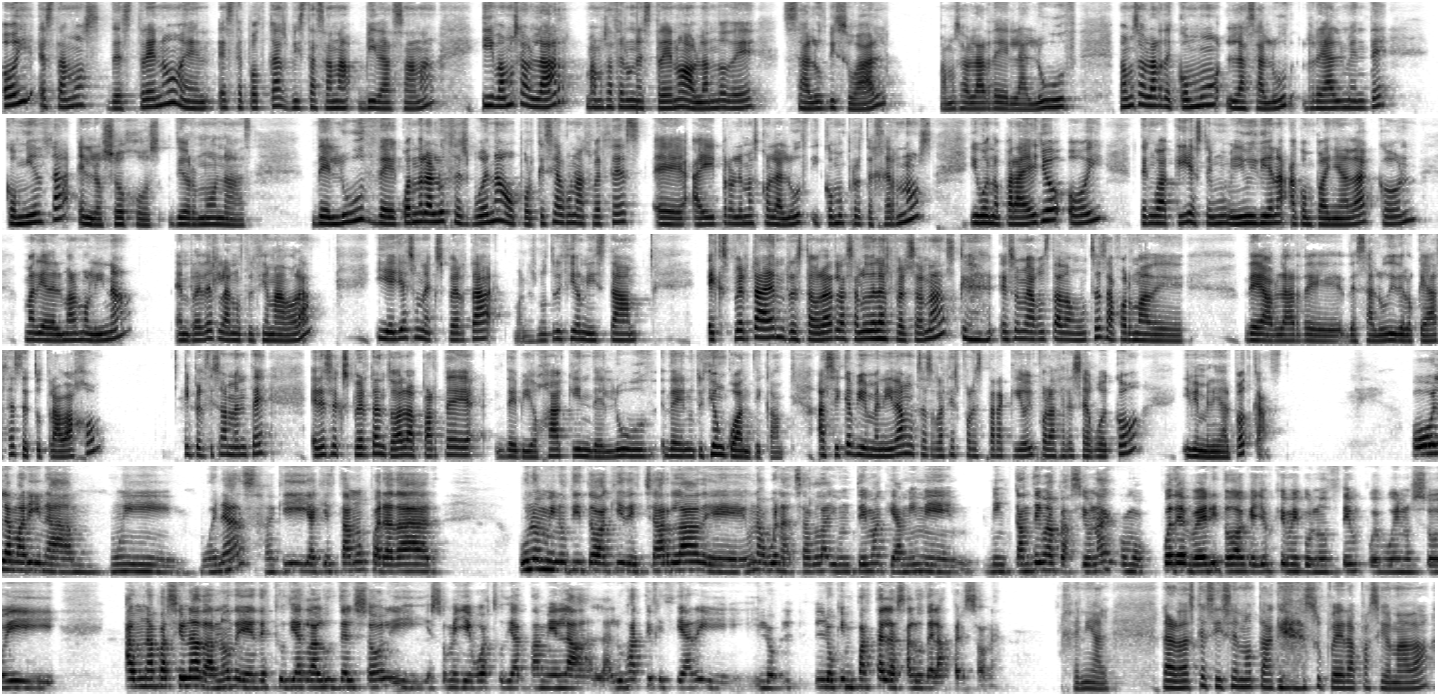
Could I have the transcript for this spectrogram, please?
Hoy estamos de estreno en este podcast Vista Sana, Vida Sana y vamos a hablar, vamos a hacer un estreno hablando de salud visual, vamos a hablar de la luz, vamos a hablar de cómo la salud realmente comienza en los ojos, de hormonas, de luz, de cuándo la luz es buena o por qué si algunas veces eh, hay problemas con la luz y cómo protegernos. Y bueno, para ello hoy tengo aquí, estoy muy, bien acompañada con María del Mar Molina, en redes La Nutricionadora, y ella es una experta, bueno, es nutricionista, experta en restaurar la salud de las personas, que eso me ha gustado mucho, esa forma de, hablar de, de salud y de lo que haces, de tu trabajo. Y precisamente eres experta en toda la parte de biohacking, de luz, de nutrición cuántica. Así que bienvenida, muchas gracias por estar aquí hoy, por hacer ese hueco y bienvenida al podcast. Hola Marina, muy buenas. Aquí, aquí estamos para dar unos minutitos aquí de charla, de una buena charla y un tema que a mí me, me, encanta y me apasiona, como puedes ver y todos aquellos que me conocen, pues bueno, soy una apasionada ¿no? de, estudiar la luz del sol y eso me llevó a estudiar también la, luz artificial y, lo, lo, que impacta en la salud de las personas. Genial. La verdad es que sí se nota que es súper apasionada.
